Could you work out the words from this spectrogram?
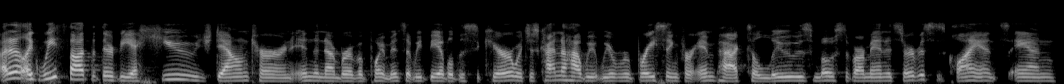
I don't know, like we thought that there'd be a huge downturn in the number of appointments that we'd be able to secure, which is kind of how we, we were bracing for impact to lose most of our managed services clients. And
